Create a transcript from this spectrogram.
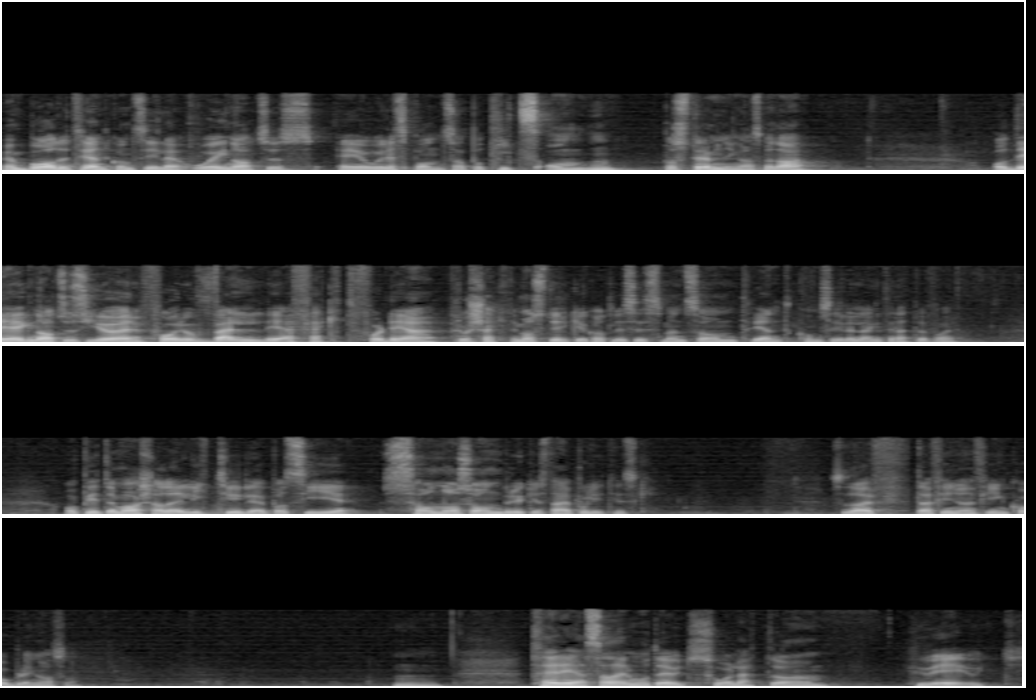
Men både Trientkonsilet og Ignatius er jo responser på tidsånden, på strømninga som er da. Og det Ignatius gjør, får jo veldig effekt for det prosjektet med å styrke katolisismen som Trientkonsilet legger til rette for. Og Peter Marshall er litt tydeligere på å si sånn og sånn brukes det her politisk. Så der, der finner du en fin kobling, altså. Mm. Teresa derimot er jo ikke så lett å Hun er jo ikke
